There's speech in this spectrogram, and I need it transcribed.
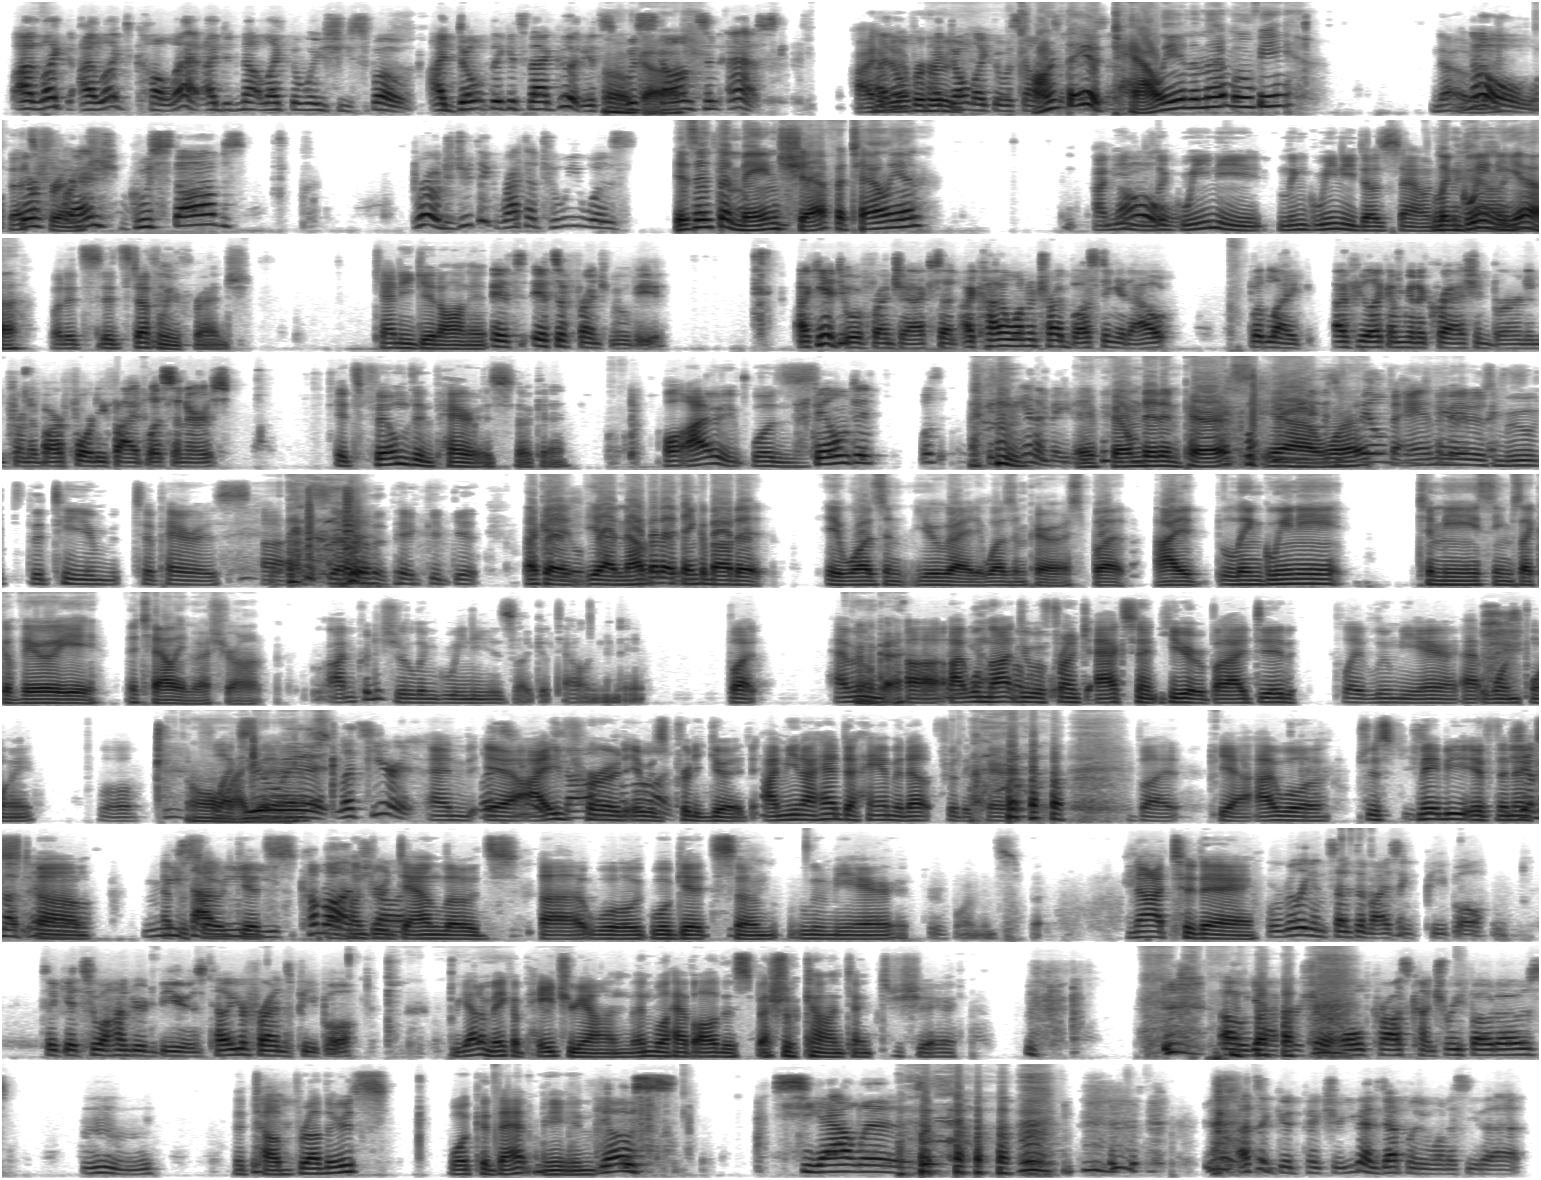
I liked I liked Colette. I did not like the way she spoke. I don't think it's that good. It's Oh. Wisconsin esque. I I, have don't. never heard. I don't like the Wisconsin. Aren't they accent. Italian in that movie? No, No, that's they're French. French. Gusteau's. Bro, did you think Ratatouille was? Isn't the main chef Italian? I mean, No. linguini. Linguini does sound Linguini, Italian, yeah. but it's it's definitely French. Can he get on it? It's it's a French movie. I can't do a French accent. I kind of want to try busting it out, but like I feel like I'm gonna crash and burn in front of our 45 listeners. It's filmed in Paris. Okay. Well, I was Filmed in was it? It's They filmed it in Paris. Yeah, what? the animators Paris. moved the team to Paris uh, so they could get. Okay, yeah, now that I think about it, it wasn't you're right, it was in Paris, but I linguini to me seems like a very Italian restaurant. I'm pretty sure linguini is like Italian name, but having Okay. uh, I will Yeah, not do a. French accent here, but I did play Lumiere at one point. Well, Oh my Flex Do there. it. Let's hear it. and Let's yeah, hear it, I've Sean, heard come it was on. pretty good. I mean, I had to ham it up for the character, but yeah, I will just maybe if the Je next um, episode gets Come on, hundred Sean. downloads, uh, we'll we'll get some Lumiere performance, but not today. We're really incentivizing people to get to 100 views. Tell your friends, people. We got to make a Patreon, then we'll have all this special content to share. Oh yeah, for sure. Old cross country photos. Mm. The Tub Brothers. What could that mean? Yo, S- Cialis. That's a good picture. You guys definitely want to see that.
